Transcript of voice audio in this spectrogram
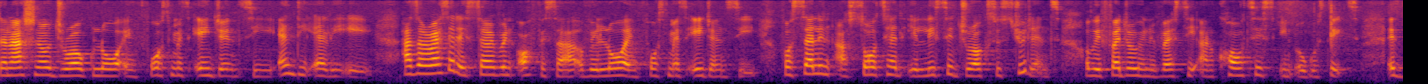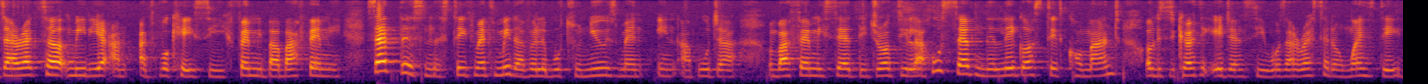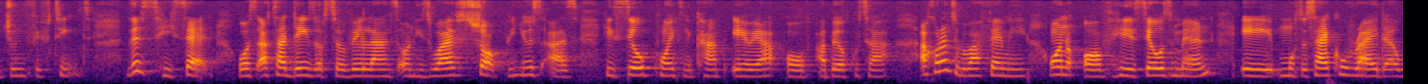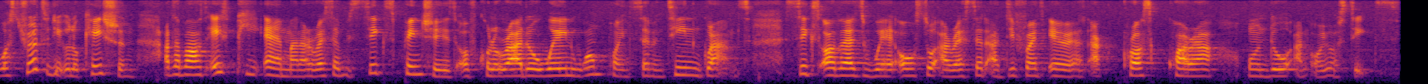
The National Drug Law Enforcement Agency, NDLEA, has arrested a serving officer of a law enforcement agency for selling assorted illicit drugs to students of a federal university and cultists in Ogun State. Its Director, Media and Advocacy, Femi Babafemi, said this in a statement made available to newsmen in Abuja. Babafemi said the drug dealer who served in the Lagos State Command of the security agency was arrested on Wednesday, June 15th. This, he said, was after days of surveillance on his wife's shop used as his sale point in the camp area of Abeokuta. According to Babafemi, one of his salesmen, a motorcycle rider, was trailed to the location at about 8 p.m. and arrested with six pinches of Colorado weighing 1.17 grams. Six others were also arrested at different areas across Kwara, Ondo, and Oyo states.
